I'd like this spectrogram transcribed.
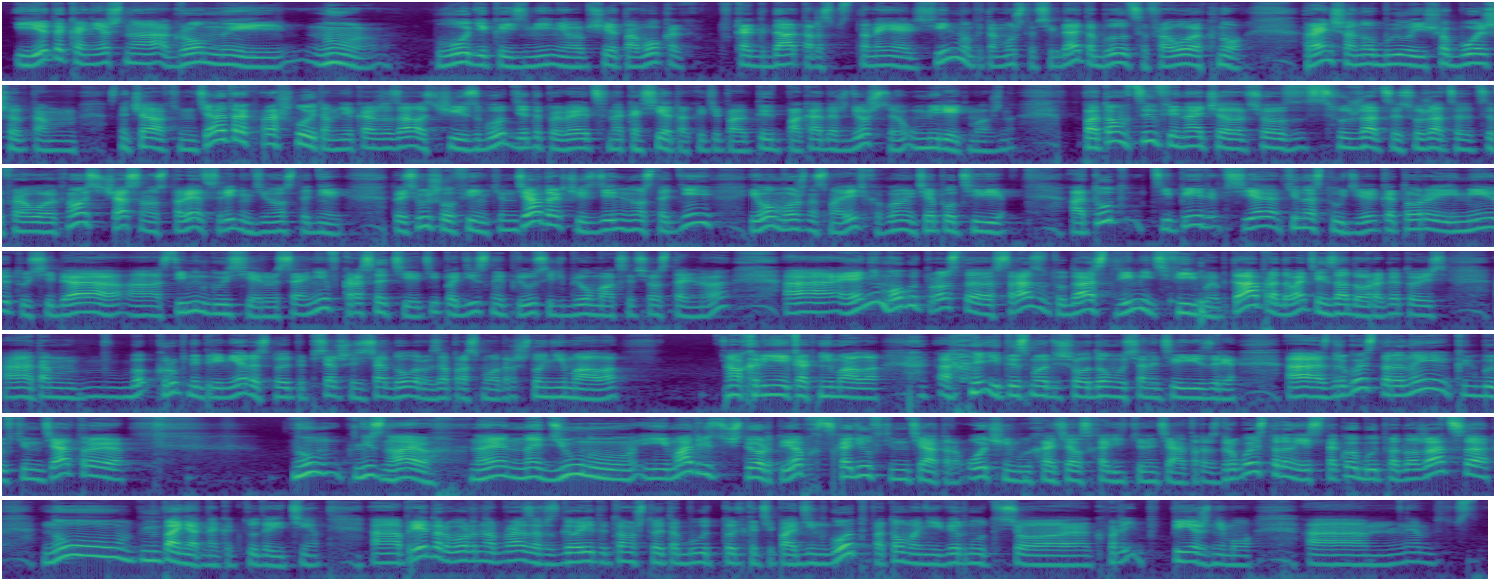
И это, конечно, огромный, ну, логика изменения вообще того, как когда-то распространялись фильмы, потому что всегда это было цифровое окно. Раньше оно было еще больше, там, сначала в кинотеатрах прошло, и там, мне казалось, через год где-то появляется на кассетах, и типа ты пока дождешься, умереть можно. Потом в цифре начало все сужаться и сужаться цифровое окно, сейчас оно составляет в среднем 90 дней. То есть вышел фильм в кинотеатрах, через 90 дней его можно смотреть в какой-нибудь Apple TV. А тут теперь все киностудии, которые имеют у себя а, стриминговые сервисы, они в красоте, типа Disney+, HBO Max и все остальное, а, и они могут просто сразу туда стримить фильмы, да, продавать их задорого, то есть а, там крупные примеры стоят по 50-60 долларов за просмотр, что немало. Охренеть, как немало. и ты смотришь его дома у себя на телевизоре. А с другой стороны, как бы в кинотеатры ну, не знаю, наверное, на Дюну и Матрицу четвертую я бы сходил в кинотеатр. Очень бы хотел сходить в кинотеатр. С другой стороны, если такое будет продолжаться, ну, непонятно, как туда идти. А, этом Warner Bros. говорит о том, что это будет только типа один год, потом они вернут все к прежнему, а,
